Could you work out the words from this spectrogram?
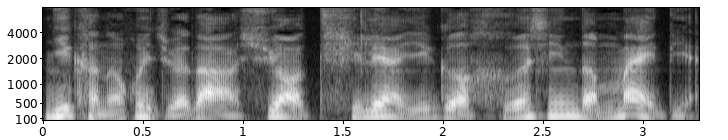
你可能会觉得需要提炼一个核心的卖点。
